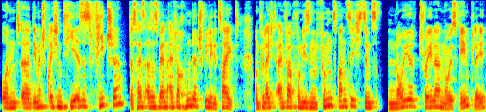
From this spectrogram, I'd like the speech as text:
Und äh, dementsprechend hier ist es Feature. Das heißt also, es werden einfach 100 Spiele gezeigt. Und vielleicht einfach von diesen 25 sind es neue Trailer, neues Gameplay.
